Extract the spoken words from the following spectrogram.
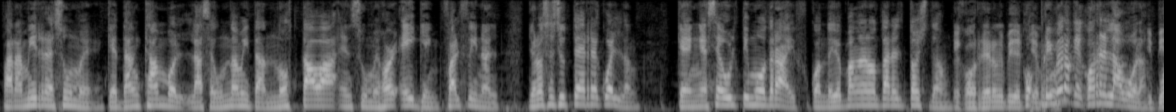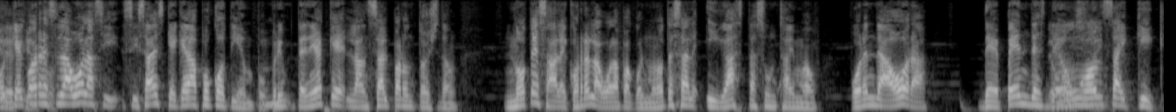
para mí resume que Dan Campbell, la segunda mitad, no estaba en su mejor A-game, fue al final. Yo no sé si ustedes recuerdan que en ese último drive, cuando ellos van a anotar el touchdown, Que corrieron y pidieron Co- tiempo. Primero que corres la bola. ¿Por qué corres la bola si, si sabes que queda poco tiempo? Tenías que lanzar para un touchdown. No te sale, corre la bola para colmo, no te sale y gastas un timeout. Por ende, ahora dependes de, De un onside. kick.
